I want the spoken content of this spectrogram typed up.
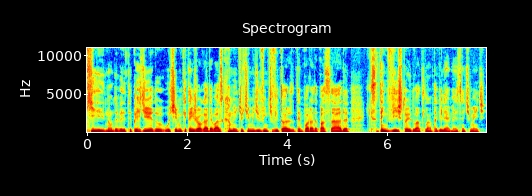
que não deveria ter perdido. O time que tem jogado é basicamente o time de 20 vitórias da temporada passada. O que você tem visto aí do Atlanta, Guilherme, recentemente?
